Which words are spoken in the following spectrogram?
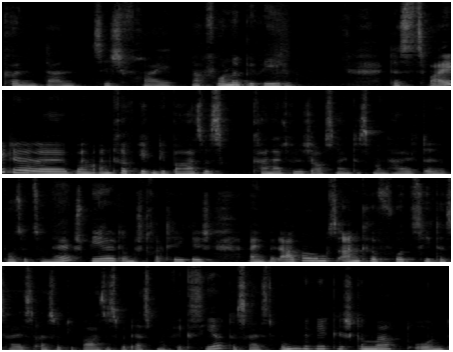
können dann sich frei nach vorne bewegen. Das zweite äh, beim Angriff gegen die Basis kann natürlich auch sein, dass man halt äh, positionell spielt und strategisch einen Belagerungsangriff vorzieht. Das heißt also, die Basis wird erstmal fixiert, das heißt unbeweglich gemacht und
